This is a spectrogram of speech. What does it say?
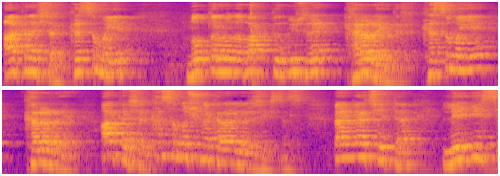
arkadaşlar Kasım ayı notlarıma da baktığım üzere karar ayıdır. Kasım ayı karar ayı. Arkadaşlar Kasım'da şuna karar vereceksiniz. Ben gerçekten LGS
